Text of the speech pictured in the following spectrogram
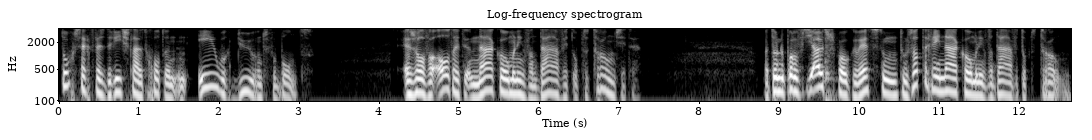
toch zegt vers 3, sluit God een, een eeuwigdurend verbond. Er zal voor altijd een nakomeling van David op de troon zitten. Maar toen de profetie uitgesproken werd, toen, toen zat er geen nakomeling van David op de troon.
